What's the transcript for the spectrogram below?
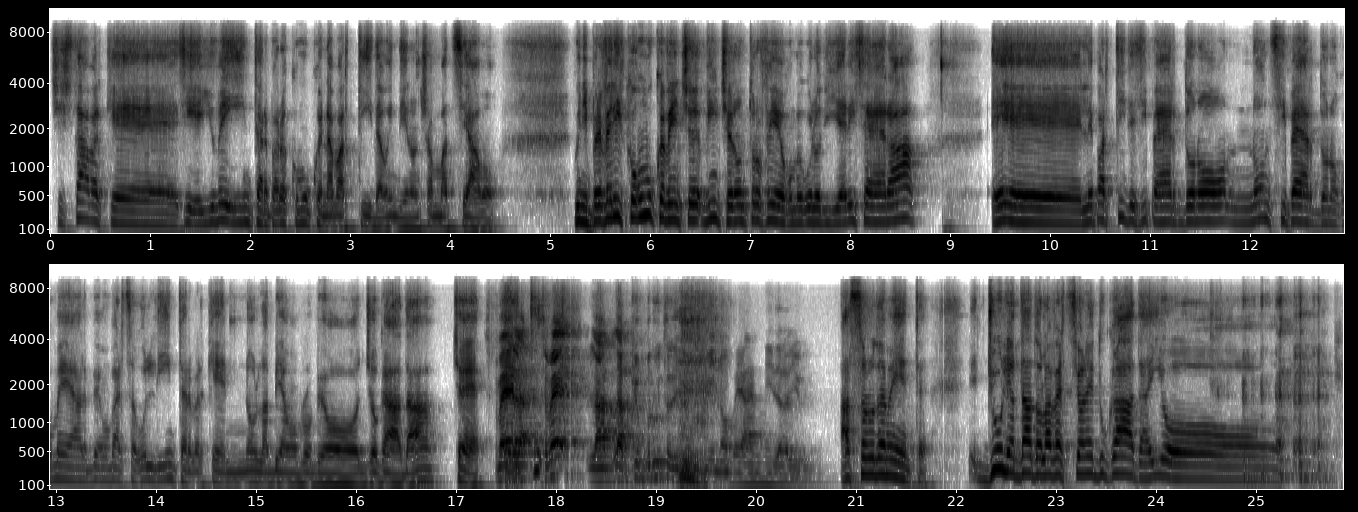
Ci sta perché sì, è Juve Inter, però è comunque una partita, quindi non ci ammazziamo. Quindi preferisco comunque vince, vincere un trofeo come quello di ieri sera e le partite si perdono, non si perdono come abbiamo persa con l'Inter perché non l'abbiamo proprio giocata. Cioè, me, la, tu... me la, la, più brutta degli ultimi nove anni della Juve. Assolutamente. Giulio ha dato la versione educata, io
